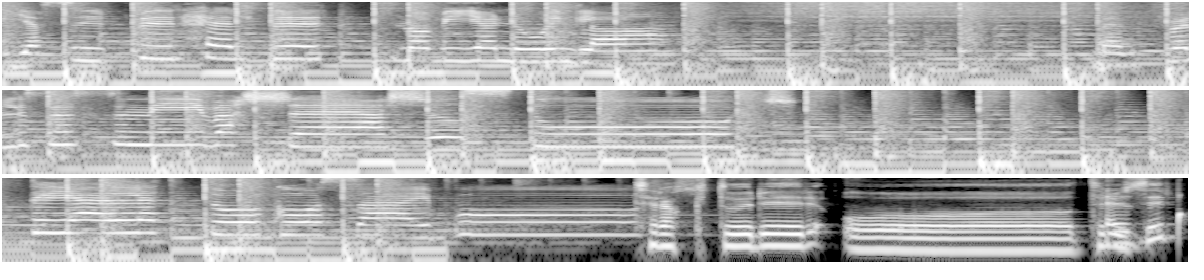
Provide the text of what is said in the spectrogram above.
Vi er superhelter når vi gjør noen glad. Traktorer og truser.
